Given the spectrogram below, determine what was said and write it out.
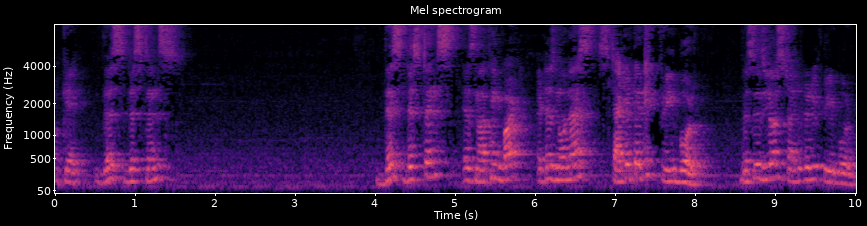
okay? This distance this distance is nothing but it is known as statutory freeboard. This is your statutory freeboard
